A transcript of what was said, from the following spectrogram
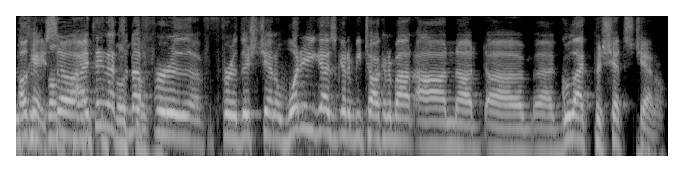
This okay, so I think that's enough for the, for this channel. What are you guys going to be talking about on uh, uh, uh, Gulag Pashtet's channel?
